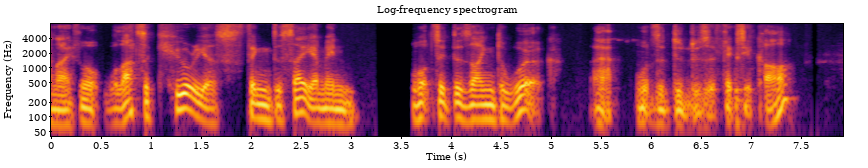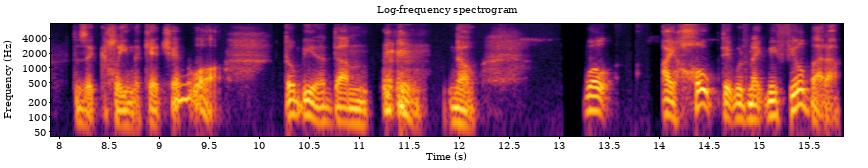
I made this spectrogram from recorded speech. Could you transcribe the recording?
And I thought, Well, that's a curious thing to say. I mean, what's it designed to work? Uh, what's it do? Does it fix your car? Does it clean the kitchen? What? Don't be a dumb. no. Well, I hoped it would make me feel better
